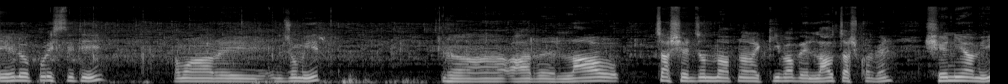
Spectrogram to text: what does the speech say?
এই হলো পরিস্থিতি আমার এই জমির। আর লাউ চাষের জন্য আপনারা কীভাবে লাউ চাষ করবেন, সে নিয়ে আমি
